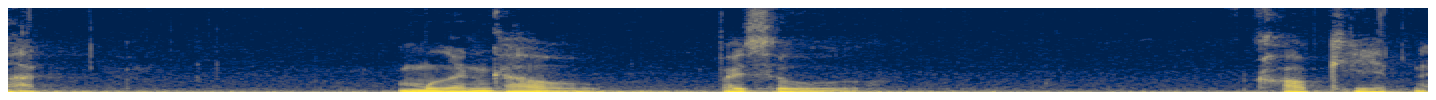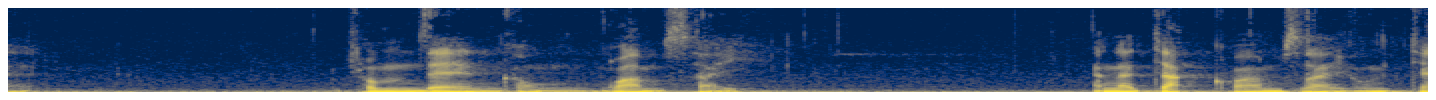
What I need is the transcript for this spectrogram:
ผัส เหมือนเข้าไปสู่ ขอบเขตนะพรมแดนของความใสอาณาจักรความใสของใจ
